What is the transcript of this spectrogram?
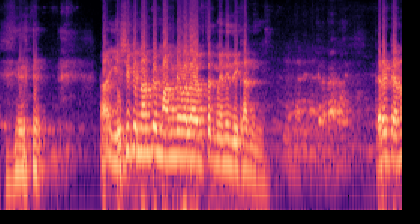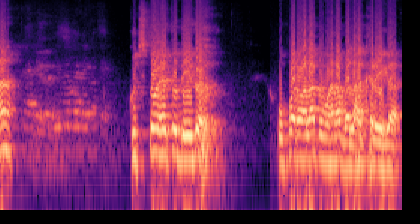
हाँ यीशु के नाम पे मांगने वाला अब तक मैंने देखा नहीं है। करेक्ट है ना? कुछ तो है तो दे दो। ऊपर वाला तुम्हारा भला करेगा।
